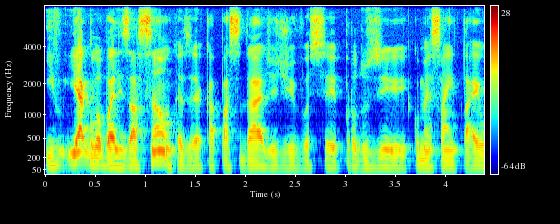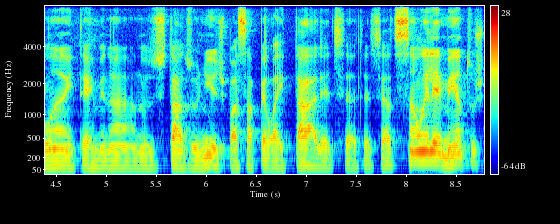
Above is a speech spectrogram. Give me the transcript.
e, e, a globalização, quer dizer, a capacidade de você produzir, começar em Taiwan e terminar nos Estados Unidos, passar pela Itália, etc., etc., são elementos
